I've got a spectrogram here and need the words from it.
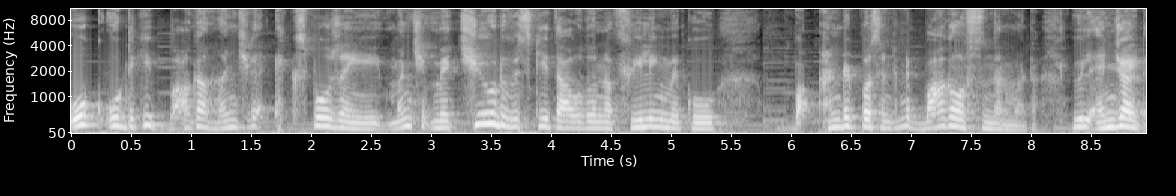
ఓక్ వుడ్కి బాగా మంచిగా ఎక్స్పోజ్ అయ్యి మంచి మెచ్యూర్డ్ విస్కీ తాగుతున్న ఫీలింగ్ మీకు హండ్రెడ్ పర్సెంట్ అంటే బాగా వస్తుందన్నమాట. యూ విల్ ఎంజాయ్ ఇట్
